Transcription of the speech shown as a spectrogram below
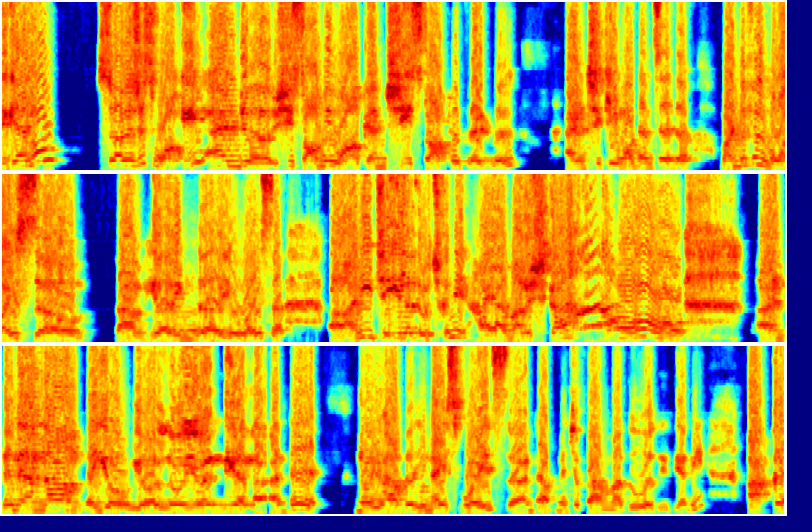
దిగాను. So I was just walking and she saw me walk and she stop her treadmill and she came out and said wonderful voice I'm hearing your voice అని చెయ్యిలా తుడుచుకుని హాయ్ ఐఎమ్ అనుష్క అంటే నేను అన్నా అయ్యో యూ ఆల్ నో యూ అండి అన్న. అంటే no you have very nice voice అంటే అప్పుడు నేను చెప్పాను మధు అది ఇది అని. అక్కడ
